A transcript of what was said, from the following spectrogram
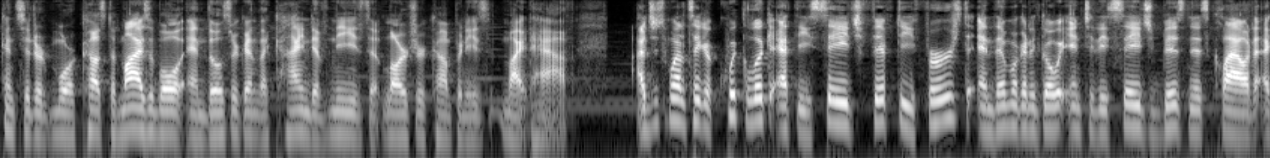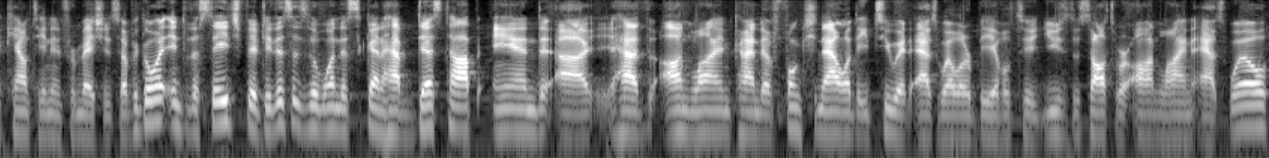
considered more customizable and those are going to the kind of needs that larger companies might have I just want to take a quick look at the Sage 50 first, and then we're going to go into the Sage Business Cloud accounting information. So if we go into the Sage 50, this is the one that's going to have desktop and uh, have online kind of functionality to it as well, or be able to use the software online as well.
